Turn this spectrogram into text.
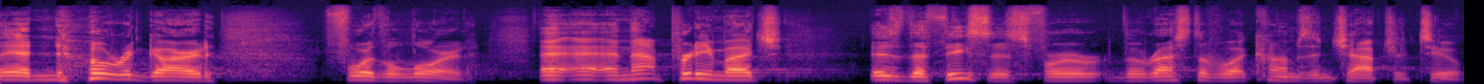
they had no regard for the Lord. And that pretty much is the thesis for the rest of what comes in chapter 2.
